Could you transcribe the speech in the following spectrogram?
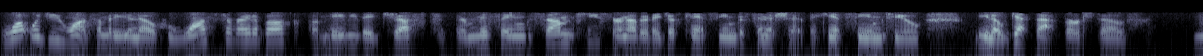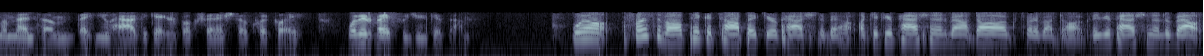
what would you want somebody to know who wants to write a book, but maybe they just they're missing some piece or another. They just can't seem to finish it. They can't seem to, you know, get that burst of momentum that you had to get your book finished so quickly. What advice would you give them? Well, first of all, pick a topic you're passionate about. Like if you're passionate about dogs, what about dogs? If you're passionate about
